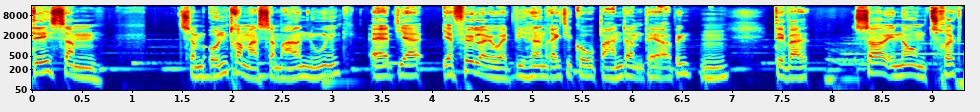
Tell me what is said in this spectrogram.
det, som, som undrer mig så meget nu, ikke? er, at jeg, jeg føler jo, at vi havde en rigtig god barndom deroppe. Ikke? Mm. Det var så enormt trygt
